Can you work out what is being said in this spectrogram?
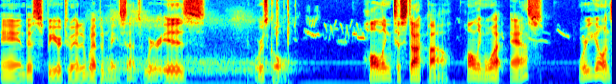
and a spear, two-handed weapon makes sense. Where is, where's Cole? Hauling to stockpile. Hauling what? Ass? Where are you going,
